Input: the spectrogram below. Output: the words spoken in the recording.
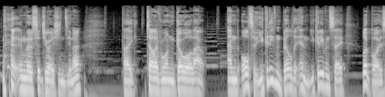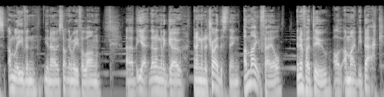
in those situations, you know? Like, tell everyone, go all out. And also, you could even build it in. You could even say, look, boys, I'm leaving. You know, it's not going to be for long. Uh, but yeah, then I'm going to go and I'm going to try this thing. I might fail. And if I do, I'll, I might be back,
